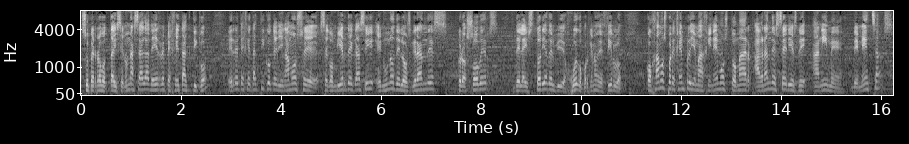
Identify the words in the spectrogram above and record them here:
Super Robot Tyson, una saga de RPG táctico. RPG táctico que, digamos, eh, se convierte casi en uno de los grandes crossovers de la historia del videojuego, ¿por qué no decirlo? Cojamos, por ejemplo, y imaginemos tomar a grandes series de anime de mechas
